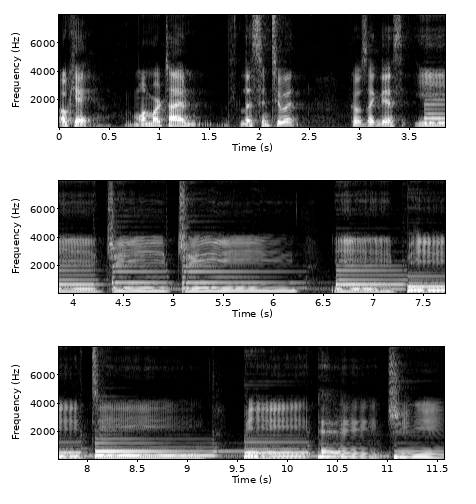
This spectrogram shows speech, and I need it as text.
Okay, one more time. Listen to it. Goes like this: E, G, G, E, B, D, B, A, G.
